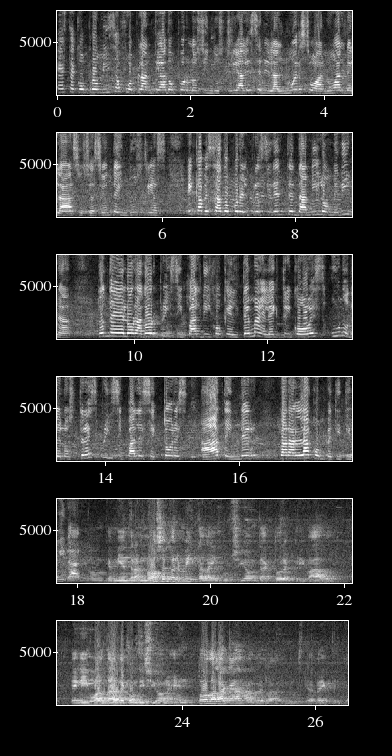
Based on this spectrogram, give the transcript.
Este compromiso fue planteado por los industriales en el almuerzo anual de la Asociación de Industrias, encabezado por el presidente Danilo Medina, donde el orador principal dijo que el tema eléctrico es uno de los tres principales sectores a atender para la competitividad. Que mientras no se permita la incursión de actores privados en igualdad de condiciones en toda la gama de la industria eléctrica,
